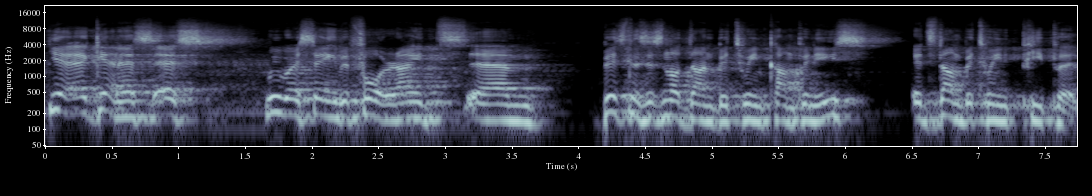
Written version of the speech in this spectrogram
Yeah, again, as as we were saying before, right? Um, business is not done between companies; it's done between people.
